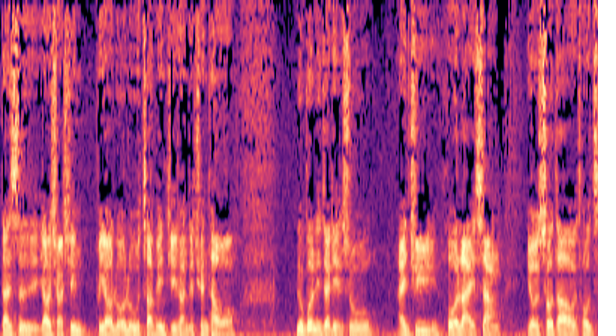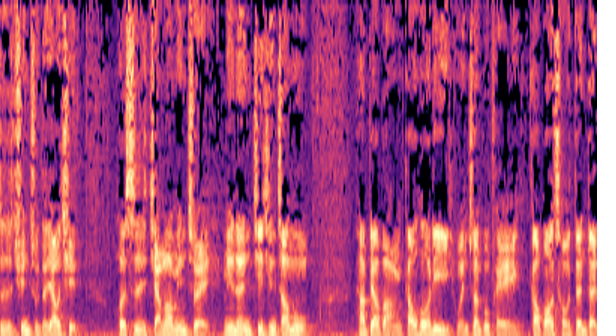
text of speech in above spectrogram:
但是要小心，不要落入诈骗集团的圈套哦。如果你在脸书、IG 或 LINE 上有收到投资群组的邀请，或是假冒名嘴、名人进行招募，他标榜高获利、稳赚不赔、高报酬等等，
